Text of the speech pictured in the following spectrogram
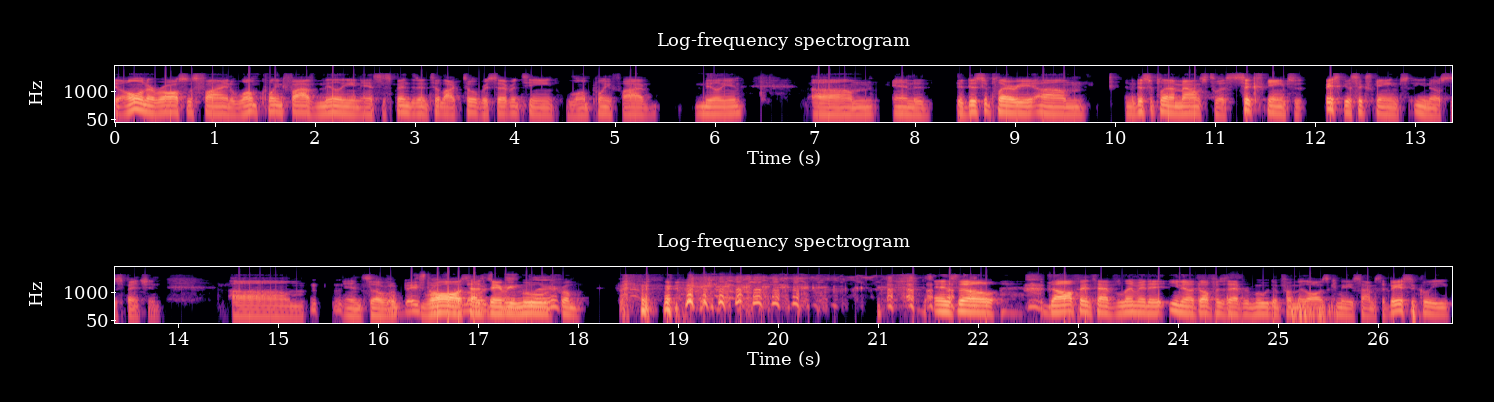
The owner Ross was fined 1.5 million and suspended until October 17. 1.5 million, um, and the, the disciplinary um, and the discipline amounts to a six games, basically a six games, you know, suspension. Um, and so Ross has been removed player? from. and so Dolphins have limited, you know, Dolphins have removed him from the Laws Committee assignment. So basically,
